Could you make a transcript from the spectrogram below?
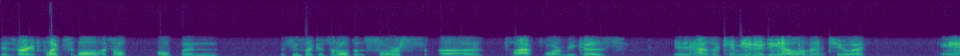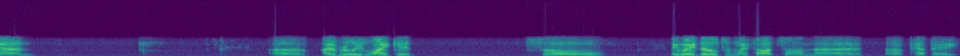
is very flexible. It's op- open. It seems like it's an open source uh, platform because it has a community element to it, and uh, I really like it. So anyway, those are my thoughts on uh, uh, PEP 8.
